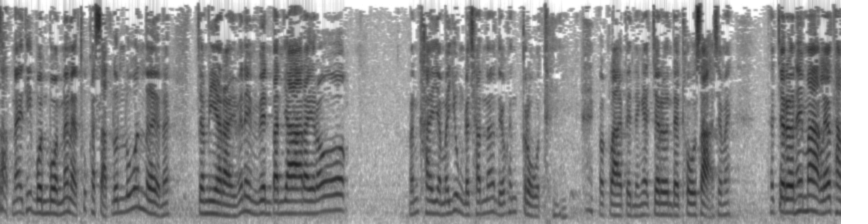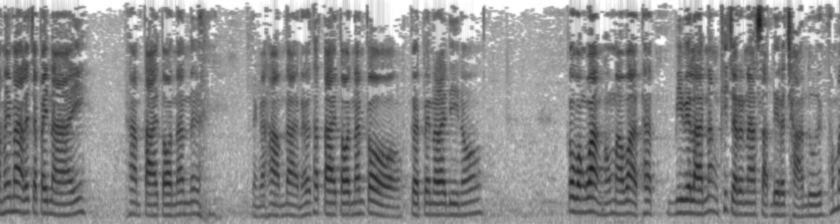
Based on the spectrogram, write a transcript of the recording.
สัตว์นะที่บนบนนั่นแหละทุกขสัตว์ล้วนๆเลยนะจะมีอะไรไม่ได้เป็นปัญญาอะไรหรอกมันใครอย่ามายุ่งกับฉันนะเดี๋ยวฉันโกรธ ก็กลายเป็นอย่างเงี้ยเจริญแต่โทสะใช่ไหมถ้าเจริญให้มากแล้วทำให้มากแล้วจะไปไหน ห้ามตายตอนนั้นเนี่ยอย่างก็ห้ามได้นะถ้าตายตอนนั้นก็เกิดเป็นอะไรดีเนาะก็ว่างๆของมาว่าถ้ามีเวลานั่งพิจารณาสัตว์เดรัจฉานดูทำไม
